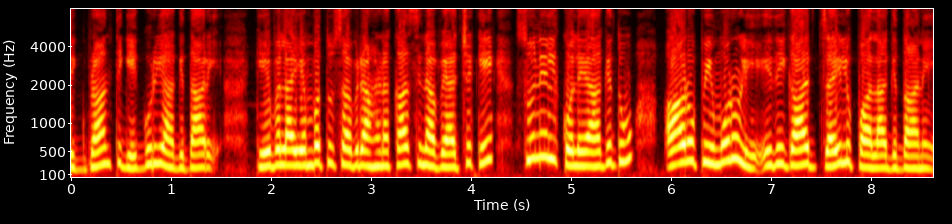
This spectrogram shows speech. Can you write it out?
ದಿಗ್ಭ್ರಾಂತಿಗೆ ಗುರಿಯಾಗಿದ್ದಾರೆ. ಕೇವಲ ಎಂಬತ್ತು ಸಾವಿರ ಹಣಕಾಸಿನ ವ್ಯಾಜ್ಯಕ್ಕೆ ಸುನಿಲ್ ಕೊಲೆಯಾಗಿದ್ದು ಆರೋಪಿ ಮುರುಳಿ ಇದೀಗ ಜೈಲು ಪಾಲಾಗಿದ್ದಾನೆ.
